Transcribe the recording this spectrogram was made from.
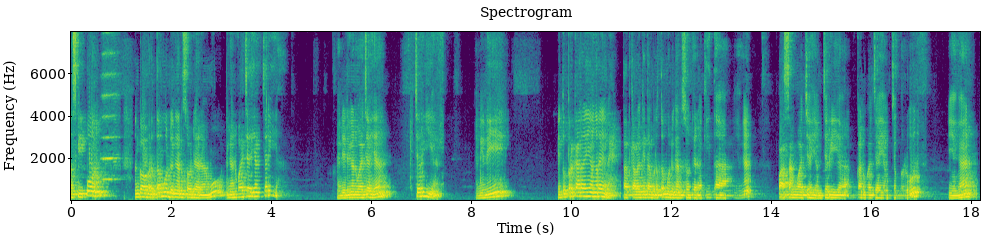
Meskipun engkau bertemu dengan saudaramu dengan wajah yang ceria. Ini dengan wajah yang ceria. Dan ini itu perkara yang remeh. Tatkala kita bertemu dengan saudara kita, ya kan? Pasang wajah yang ceria, bukan wajah yang cemberut, ya kan?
